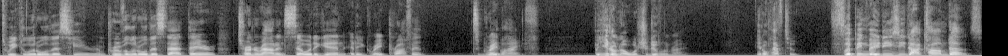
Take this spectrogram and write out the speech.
tweak a little of this here, improve a little of this, that there, turn around and sell it again at a great profit. It's a great life. But you don't know what you're doing, right? You don't have to. FlippingMadeEasy.com does.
